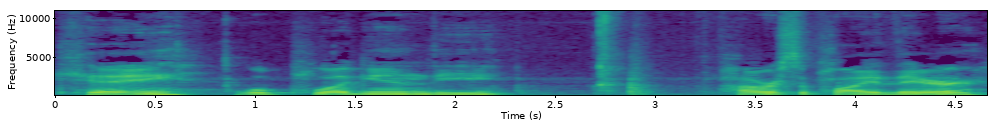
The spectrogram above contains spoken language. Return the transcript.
Okay, we'll plug in the power supply there.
